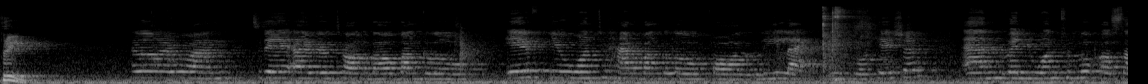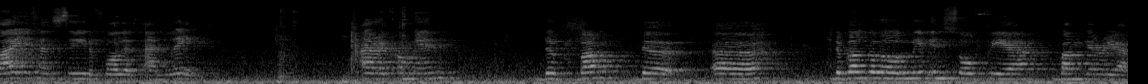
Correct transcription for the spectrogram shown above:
three. Hello everyone. Today I will talk about bungalow. If you want to have a bungalow for relax in vacation and when you want to look outside you can see the forest and lake. I recommend the bung the uh, the bungalow live in Sofia, Bulgaria.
